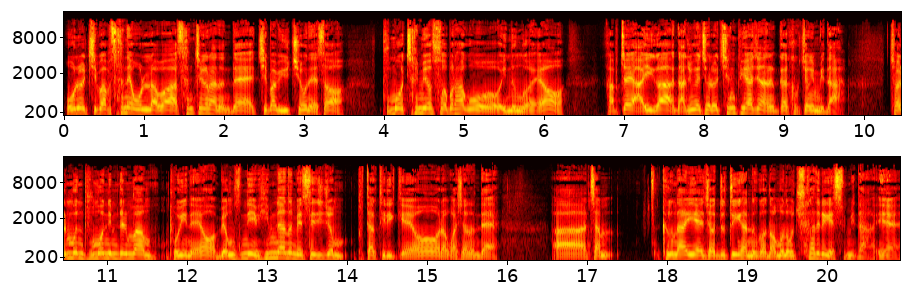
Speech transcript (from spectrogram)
오늘 집 앞 산에 올라와 산책을 하는데 집 앞 유치원에서 부모 참여 수업을 하고 있는 거예요. 갑자기 아이가 나중에 저를 창피하지 않을까 걱정입니다. 젊은 부모님들만 보이네요. 명수님 힘나는 메시지 좀 부탁드릴게요. 라고 하셨는데, 아, 참, 그 나이에 저 늦둥이 갖는 거 너무너무 축하드리겠습니다. 예.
